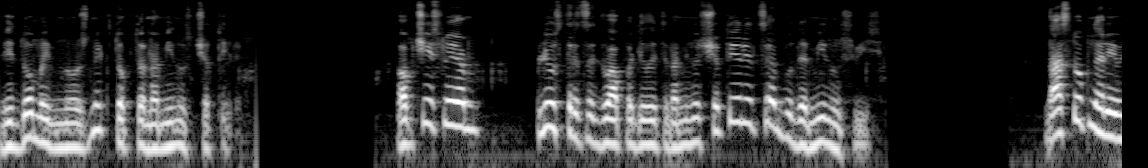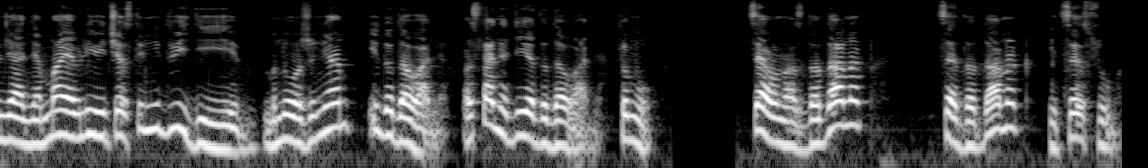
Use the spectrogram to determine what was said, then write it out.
відомий множник, тобто на мінус 4. Обчислюємо. Плюс 32 поділити на мінус 4 це буде мінус 8. Наступне рівняння має в лівій частині дві дії множення і додавання. Остання дія додавання. Тому це у нас доданок, це доданок і це сума.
